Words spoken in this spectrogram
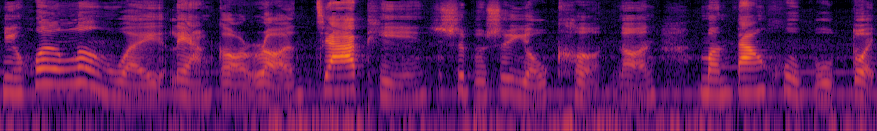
你会认为两个人家庭是不是有可能门当户不对？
